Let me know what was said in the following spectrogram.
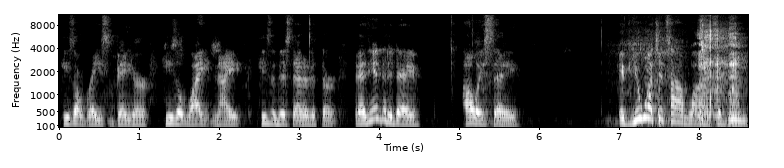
He's a race baiter. He's a white knight. He's a this, that, or the third. But at the end of the day, I always say, if you want your timeline to be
